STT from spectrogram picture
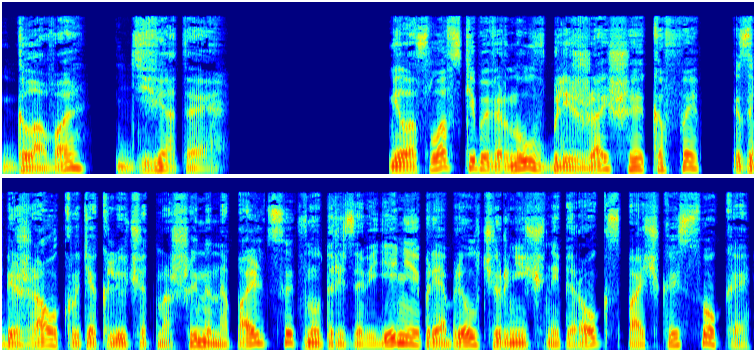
Глава девятая Милославский повернул в ближайшее кафе, забежал, крутя ключ от машины на пальце, внутрь заведения приобрел черничный пирог с пачкой сока,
